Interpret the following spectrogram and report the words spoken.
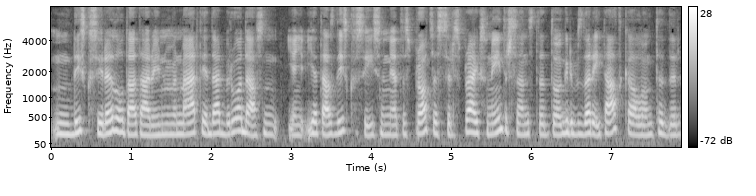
diskusiju rezultātā arī vienmēr tie darbi radās. Ja, ja tās diskusijas un ja tas process ir spraigs un interesants, tad to gribas darīt atkal. Tad ir,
